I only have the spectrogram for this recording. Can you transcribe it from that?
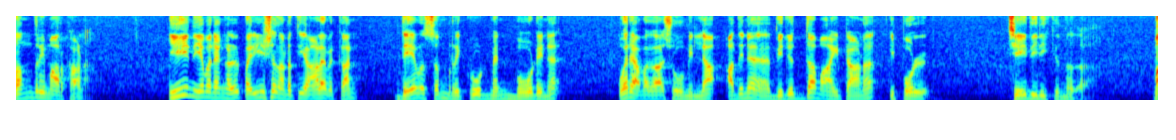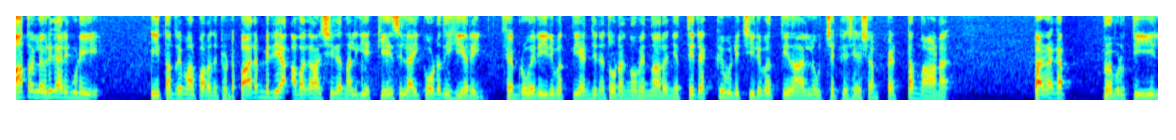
തന്ത്രിമാർക്കാണ്. ഈ നിയമനങ്ങൾ പരീക്ഷ നടത്തി ആളെ വെക്കാൻ ദേവസ്വം റിക്രൂട്ട്മെന്റ് ബോർഡിന് ഒരവകാശവുമില്ല. അതിന് വിരുദ്ധമായിട്ടാണ് ഇപ്പോൾ ചെയ്തിരിക്കുന്നത്. മാത്രമല്ല ഒരു കാര്യം കൂടി ഈ തന്ത്രിമാർ പറഞ്ഞിട്ടുണ്ട്. പാരമ്പര്യ അവകാശിക നൽകിയ കേസിൽ ഹൈക്കോടതി ഹിയറിംഗ് ഫെബ്രുവരി ഇരുപത്തി അഞ്ചിന് തുടങ്ങുമെന്നറിഞ്ഞ് തിരക്ക് പിടിച്ച് ഇരുപത്തിനാലിന് ഉച്ചയ്ക്ക് ശേഷം പെട്ടെന്നാണ് കഴക പ്രവൃത്തിയിൽ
